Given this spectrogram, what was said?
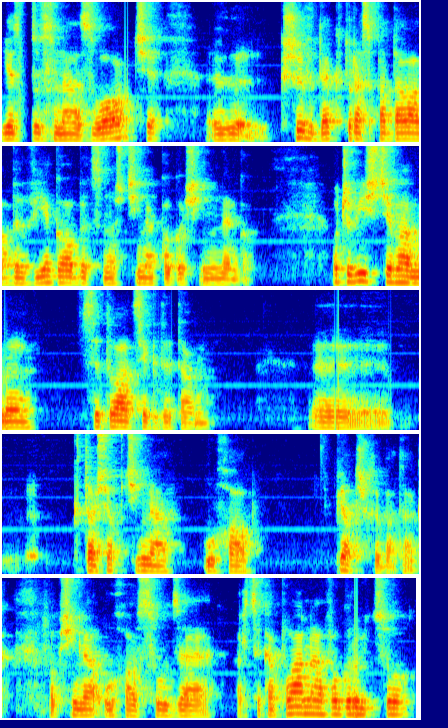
Jezus na zło, y, krzywdę, która spadałaby w jego obecności na kogoś innego. Oczywiście mamy sytuację, gdy tam y, ktoś obcina ucho, Piotr chyba, tak? Obcina ucho słudze arcykapłana w Ogrójcu,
